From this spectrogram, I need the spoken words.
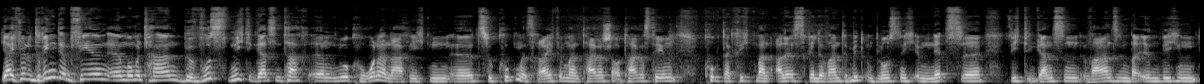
Ja, ich würde dringend empfehlen, äh, momentan bewusst nicht den ganzen Tag ähm, nur Corona-Nachrichten äh, zu gucken. Es reicht, wenn man Tagesschau, Tagesthemen guckt, da kriegt man alles Relevante mit und bloß nicht im Netz äh, sich den ganzen Wahnsinn bei irgendwelchen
